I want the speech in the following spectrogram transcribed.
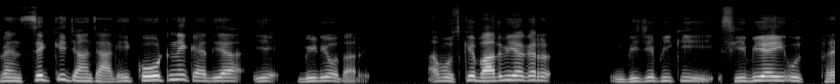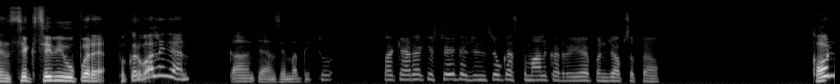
फ्रेंसिक की जाँच आ गई कोर्ट ने कह दिया ये वीडियो उतारे। अब उसके बाद भी अगर बीजेपी की सीबीआई उस फ्रेंसिक से भी ऊपर है तो करवा लें जान। कहाँ चांस है मैं पिक सर कह रहा है कि स्टेट एजेंसियों का इस्तेमाल कर रही है पंजाब सरकार। कौन?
